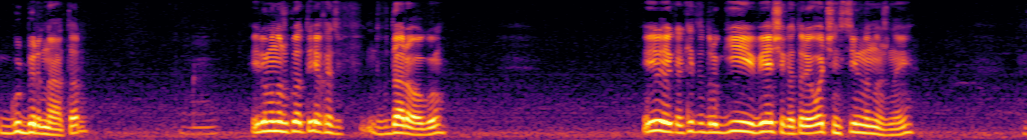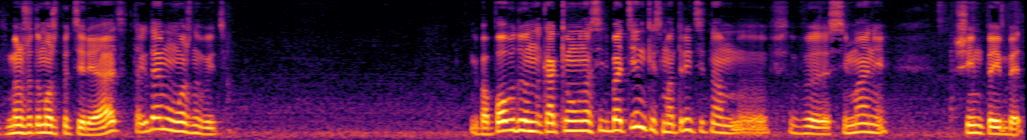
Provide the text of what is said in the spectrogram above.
губернатор, или ему нужно куда-то ехать в, в дорогу, или какие-то другие вещи, которые очень сильно нужны, например, что-то может потерять, тогда ему можно выйти. И по поводу, как ему носить ботинки, смотрите там э, в Симане Шин Пейбет.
